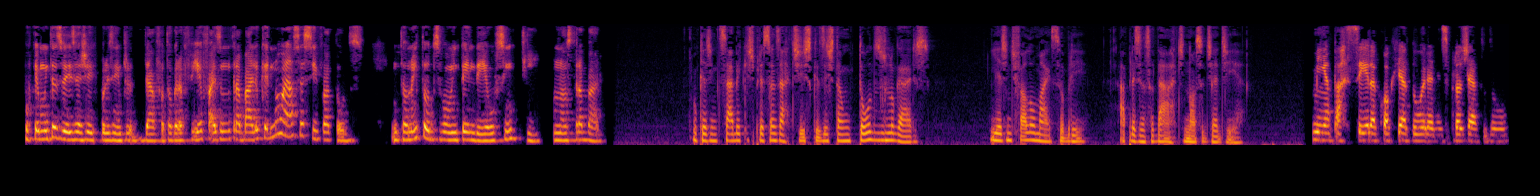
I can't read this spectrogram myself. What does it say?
Porque muitas vezes a gente, por exemplo, da fotografia faz um trabalho que não é acessível a todos. Então nem todos vão entender ou sentir o nosso trabalho. O que a gente sabe é que expressões artísticas estão em todos os lugares. E a gente falou mais sobre a presença da arte no nosso dia a dia. Minha parceira co-criadora nesse projeto do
